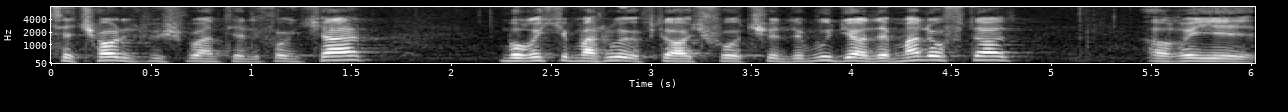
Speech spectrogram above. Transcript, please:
سه چهار روز پیش من تلفن کرد موقعی که مرحوم ابتهاج فوت شده بود یاد من افتاد. آقای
